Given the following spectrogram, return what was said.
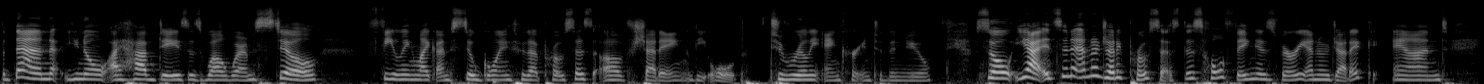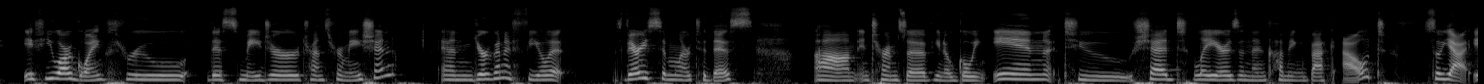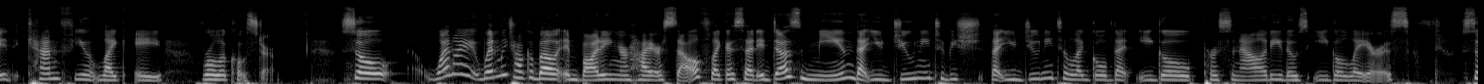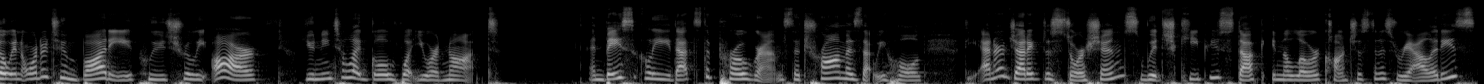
But then you know i have days as well where i'm still feeling like i'm still going through that process of shedding the old to really anchor into the new so yeah it's an energetic process this whole thing is very energetic and if you are going through this major transformation and you're going to feel it very similar to this um, in terms of, you know, going in to shed layers and then coming back out. So, yeah, it can feel like a roller coaster. So, when I when we talk about embodying your higher self, like I said, it does mean that you do need to be sh- that you do need to let go of that ego personality, those ego layers. So in order to embody who you truly are, you need to let go of what you are not. And basically, that's the programs, the traumas that we hold, the energetic distortions, which keep you stuck in the lower consciousness realities,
